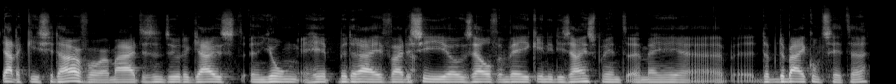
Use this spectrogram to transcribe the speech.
Ja, dan kies je daarvoor. Maar het is natuurlijk juist een jong, hip bedrijf... waar de. CEO zelf een week in die design sprint eh, mee er- erbij komt zitten...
